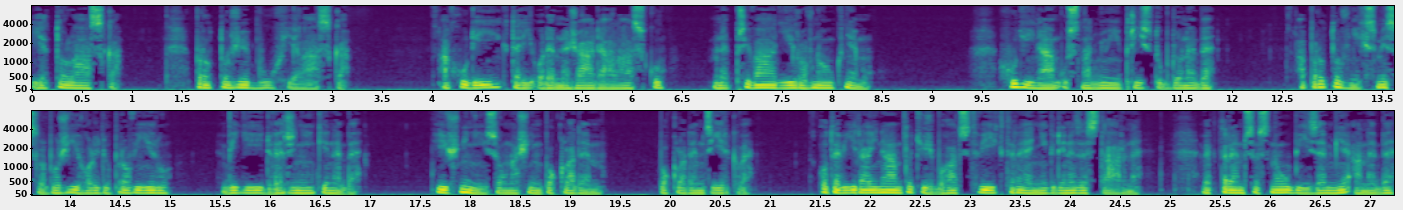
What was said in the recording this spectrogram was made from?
Je to láska, protože Bůh je láska. A chudý, který ode mne žádá lásku, mne přivádí rovnou k němu. Chudí nám usnadňují přístup do nebe a proto v nich smysl božího lidu pro víru vidí dveřníky nebe. Již nyní jsou naším pokladem, pokladem církve. Otevírají nám totiž bohatství, které nikdy nezestárne, ve kterém se snoubí země a nebe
